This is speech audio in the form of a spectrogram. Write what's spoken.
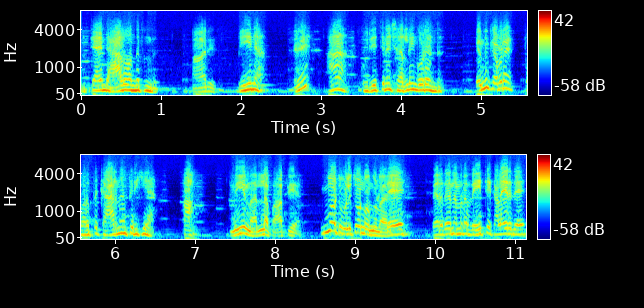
ഇറ്റാന്റെ ആൾ വന്നിട്ടുണ്ട്. ആര്? ബീന. ആ കുര്യച്ചനും ഷെർലിയും കൂടെ ഉണ്ട്. എന്നിട്ട് എവിടെ പുറത്ത് കാരണത്തിരിക്കുക നീ നല്ല പാർട്ടിയാ. ഇങ്ങോട്ട് വിളിച്ചോണ്ട് വന്നൂടാ. വെറുതെ നമ്മുടെ വെയിറ്റ് കളയരുതേ.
